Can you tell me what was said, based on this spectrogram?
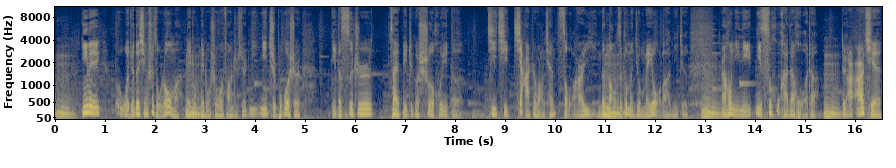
嗯，因为我觉得行尸走肉嘛，那种嗯那种生活方式，就是你你只不过是你的四肢在被这个社会的。机器架着往前走而已，你的脑子嗯。根本就没有了，你就嗯，然后你你你似乎还在活着，嗯，对，而而且，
